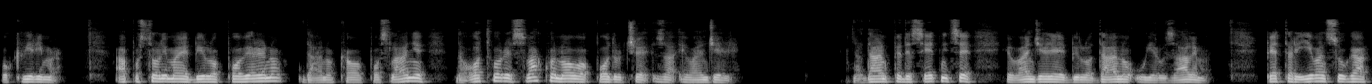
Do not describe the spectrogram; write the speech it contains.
okvirima. Apostolima je bilo povjereno, dano kao poslanje, da otvore svako novo područje za evanđelje. Na dan pedesetnice evanđelje je bilo dano u Jeruzalemu. Petar i Ivan su ga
